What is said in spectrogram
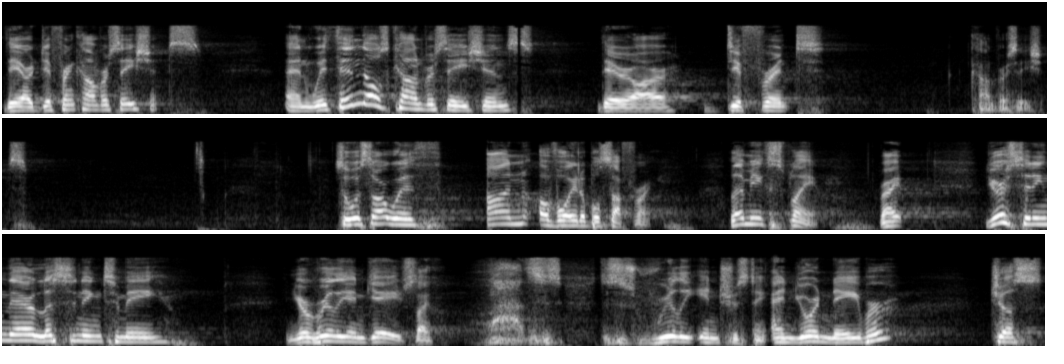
They are different conversations. And within those conversations, there are different conversations. So we'll start with unavoidable suffering. Let me explain, right? You're sitting there listening to me, and you're really engaged, like, wow, this is, this is really interesting. And your neighbor just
